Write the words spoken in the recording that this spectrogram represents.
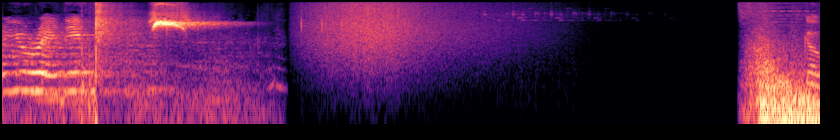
Are you ready? Go.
